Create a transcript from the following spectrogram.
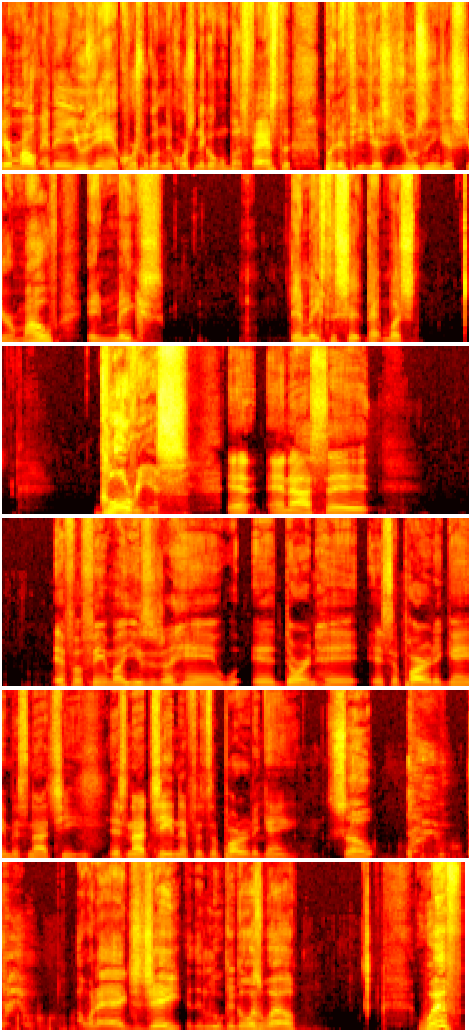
your mouth and then you're using your hand. Of course, we're going. Of course, they're going to bust faster. But if you're just using just your mouth, it makes it makes the shit that much glorious. And and I said, if a female uses her hand eh, during head, it's a part of the game. It's not cheating. It's not cheating if it's a part of the game. So I want to ask G, and then Luke can go as well. With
